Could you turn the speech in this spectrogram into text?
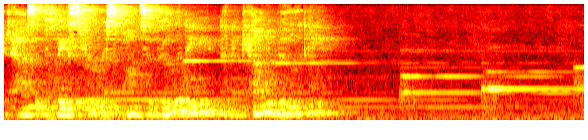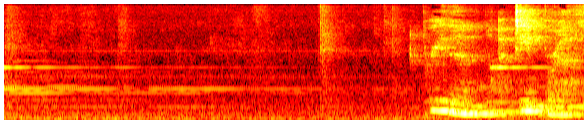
It has a place for responsibility and accountability. Breathe in a deep breath.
